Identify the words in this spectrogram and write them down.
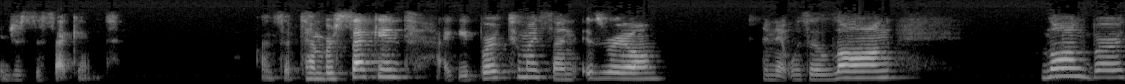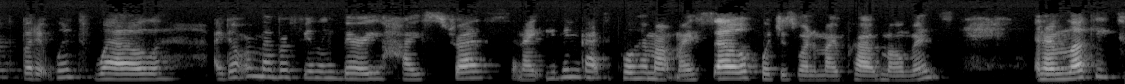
in just a second. On September 2nd, I gave birth to my son Israel, and it was a long, long birth, but it went well. I don't remember feeling very high stress, and I even got to pull him out myself, which is one of my proud moments. And I'm lucky to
